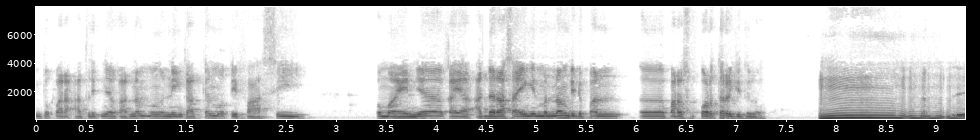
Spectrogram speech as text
untuk para atletnya karena meningkatkan motivasi pemainnya kayak ada rasa ingin menang di depan eh, para supporter gitu loh. Mm.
